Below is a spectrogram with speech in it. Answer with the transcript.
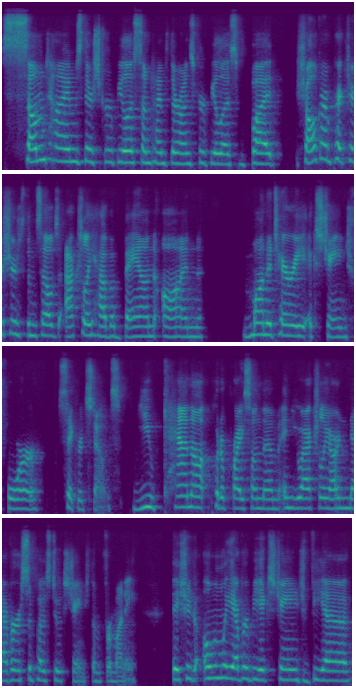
sometimes they're scrupulous, sometimes they're unscrupulous, but Shalagram practitioners themselves actually have a ban on monetary exchange for sacred stones. You cannot put a price on them, and you actually are never supposed to exchange them for money. They should only ever be exchanged via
